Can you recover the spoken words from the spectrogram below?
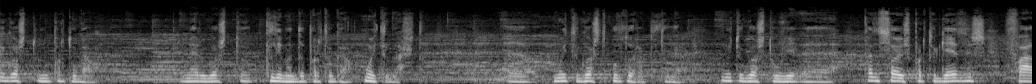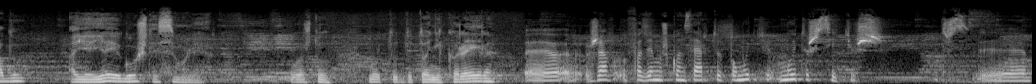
Eu gosto no Portugal? Primeiro gosto do clima de Portugal, muito gosto. Uh, muito gosto de cultura portuguesa. Muito gosto de ouvir uh, canções portuguesas, fado, Ai, ai, ai, eu gosto dessa mulher. Gosto muito de Tony Carreira. Uh, já fazemos concerto para muito, muitos sítios. Uh,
